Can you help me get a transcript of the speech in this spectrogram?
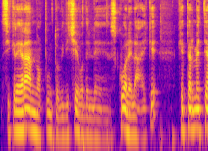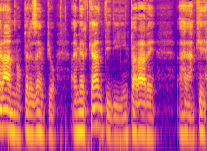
si creeranno appunto, vi dicevo, delle scuole laiche che permetteranno, per esempio, ai mercanti di imparare eh, anche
